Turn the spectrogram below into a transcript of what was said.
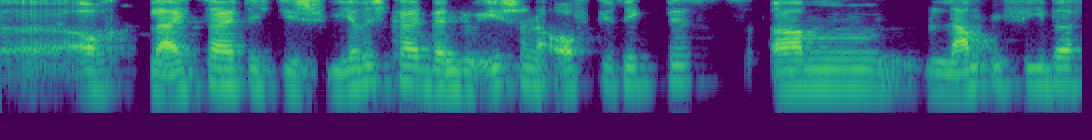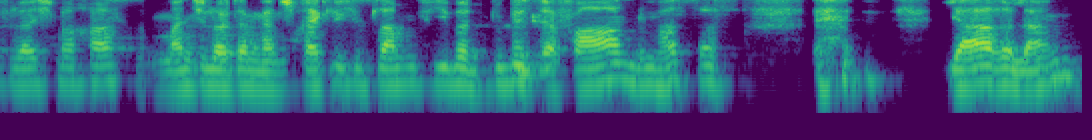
auch gleichzeitig die Schwierigkeit, wenn du eh schon aufgeregt bist, ähm, Lampenfieber vielleicht noch hast. Manche Leute haben ganz schreckliches Lampenfieber. Du bist mhm. erfahren, du hast das jahrelang.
